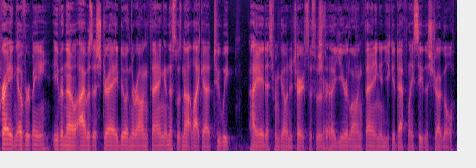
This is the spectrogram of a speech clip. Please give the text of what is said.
praying over me, even though I was astray, doing the wrong thing. And this was not like a two week hiatus from going to church. This was Sure. a year long thing, and you could definitely see the struggle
